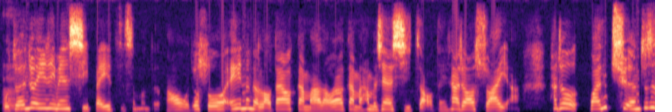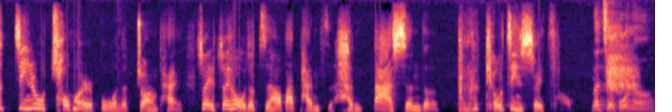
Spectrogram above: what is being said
我昨天就一边洗杯子什么的，嗯、然后我就说，哎，那个老大要干嘛？老大要干嘛？他们现在洗澡，等一下就要刷牙，他就完全就是进入充耳不闻的状态，所以最后我就只好把盘子很大声的 丢进水槽。那结果呢？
